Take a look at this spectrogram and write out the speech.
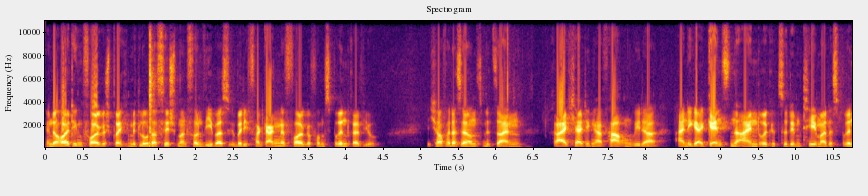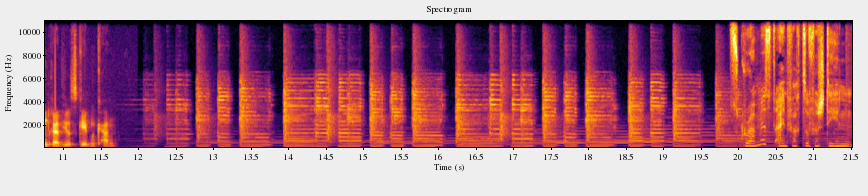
In der heutigen Folge spreche ich mit Lothar Fischmann von Wiebers über die vergangene Folge vom Sprint Review. Ich hoffe, dass er uns mit seinen reichhaltigen Erfahrungen wieder einige ergänzende Eindrücke zu dem Thema des Sprint Reviews geben kann. Scrum ist einfach zu verstehen.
